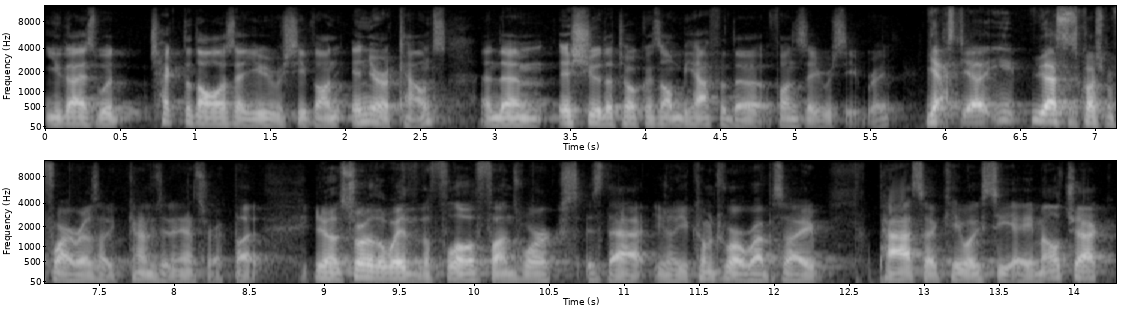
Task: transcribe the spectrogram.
you guys would check the dollars that you received on in your accounts, and then issue the tokens on behalf of the funds that you received, right? Yes, yeah, you, you asked this question before I realized I kind of didn't answer it, but you know, sort of the way that the flow of funds works is that you know you come to our website, pass a KYC AML check.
